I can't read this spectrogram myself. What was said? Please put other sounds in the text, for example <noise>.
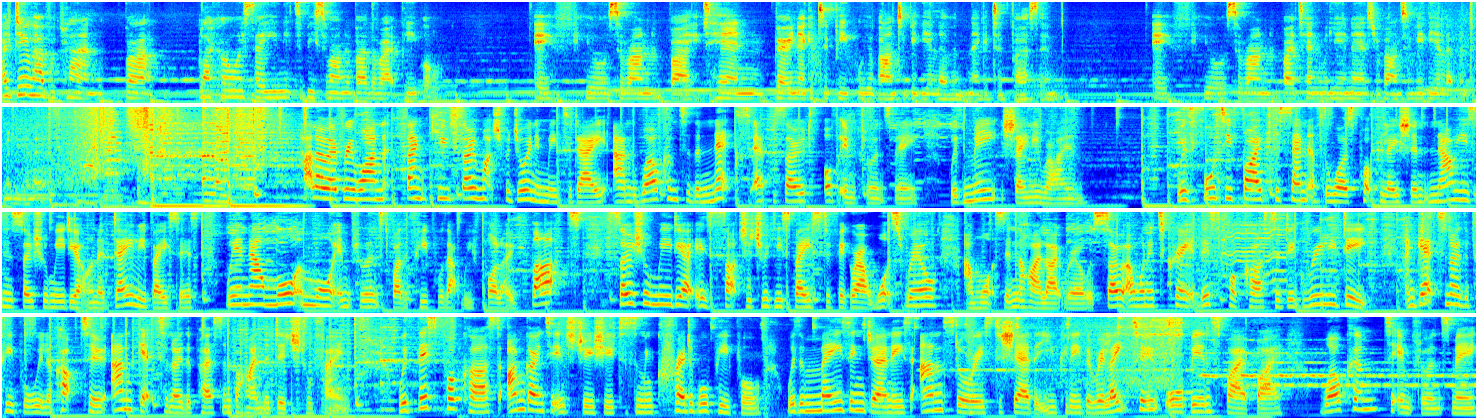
I do have a plan, but like I always say, you need to be surrounded by the right people. If you're surrounded by 10 very negative people, you're bound to be the 11th negative person. If you're surrounded by 10 millionaires, you're bound to be the 11th millionaire. Hello, everyone. Thank you so much for joining me today, and welcome to the next episode of Influence Me with me, Shani Ryan. With 45% of the world's population now using social media on a daily basis, we are now more and more influenced by the people that we follow. But social media is such a tricky space to figure out what's real and what's in the highlight reel. So I wanted to create this podcast to dig really deep and get to know the people we look up to and get to know the person behind the digital fame. With this podcast, I'm going to introduce you to some incredible people with amazing journeys and stories to share that you can either relate to or be inspired by. Welcome to Influence Me.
